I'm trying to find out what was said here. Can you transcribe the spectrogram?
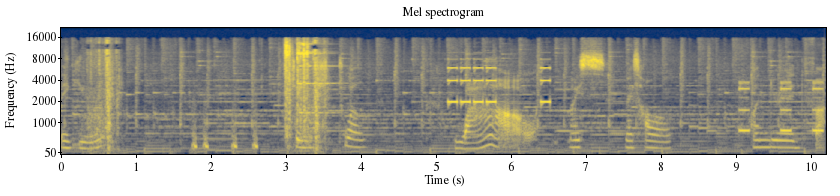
Thank you. Change 12. Wow. Nice, nice haul. 105.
